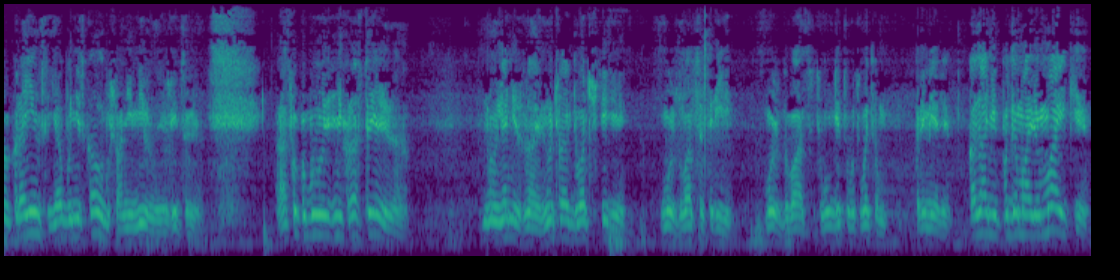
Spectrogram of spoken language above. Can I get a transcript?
украинцы, я бы не сказал, бы, что они мирные жители. А сколько было из них расстреляно? Ну, я не знаю, ну, человек 24, может, 23, может, 20, вот где-то вот в этом примере. Когда они поднимали майки,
